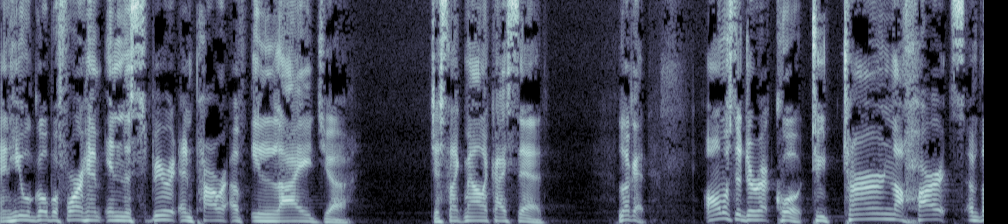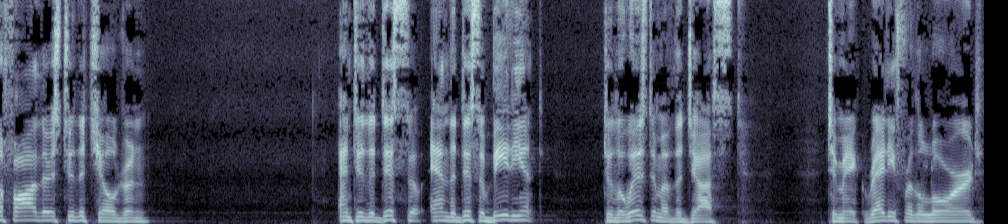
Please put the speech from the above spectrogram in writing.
And he will go before him in the spirit and power of Elijah. Just like Malachi said. Look at, almost a direct quote, to turn the hearts of the fathers to the children and to the dis- and the disobedient to the wisdom of the just to make ready for the Lord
